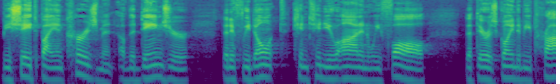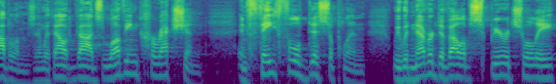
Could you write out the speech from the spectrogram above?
be shaped by encouragement of the danger that if we don't continue on and we fall, that there is going to be problems. And without God's loving correction and faithful discipline, we would never develop spiritually.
